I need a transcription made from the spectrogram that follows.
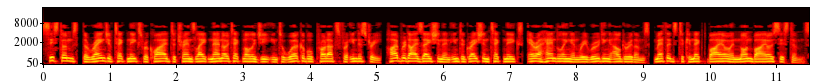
Systems, the range of techniques required to translate nanotechnology into workable products for industry, hybridization and integration techniques, error handling and rerouting algorithms, methods to connect bio and non-bio systems.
